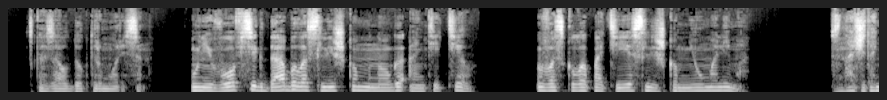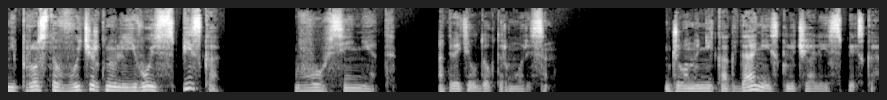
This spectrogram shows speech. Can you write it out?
— сказал доктор Моррисон. «У него всегда было слишком много антител, Васкулопатия слишком неумолима. Значит, они просто вычеркнули его из списка? Вовсе нет, ответил доктор Моррисон. Джону никогда не исключали из списка.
